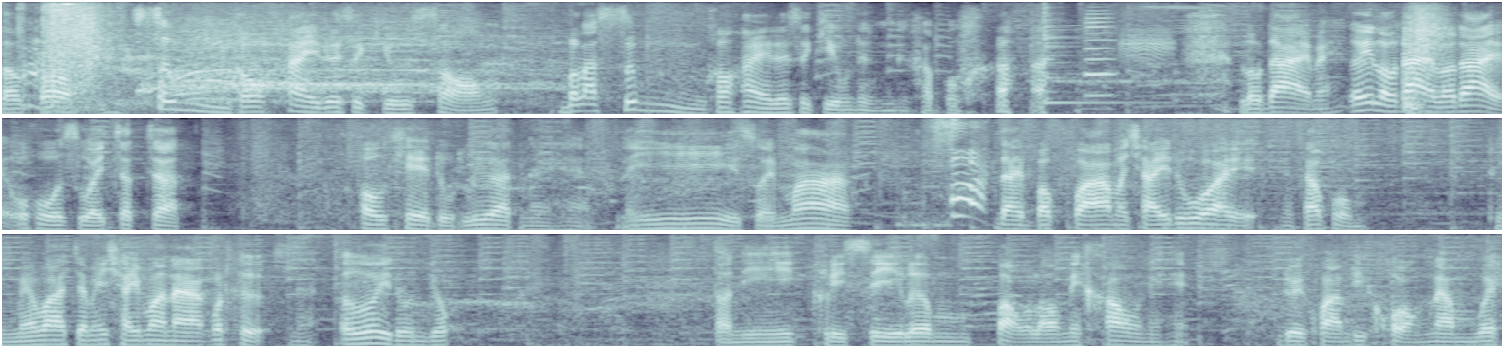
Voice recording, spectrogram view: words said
แล้วก็ซึมเขาให้ด้วยสกิล2บลัซึมเขาให้ด้วยสกิลหนึ่งนะครับผม เราได้ไหมเอ้ย เราได้ เราได้ โอ้โห สวยจัดจัดๆ โอเคดูดเลือดนะฮะนี่สวยมากได้บัฟฟ้ามาใช้ด้วยนะครับผมถึงแม้ว่าจะไม่ใช้มานาก็เถอะนะเอ้ยโดนยก ตอนนี้คริสซีเริ่มเป่าเราไม่เข้าเนี่ยฮะด้วยความที่ของนำเว้ย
